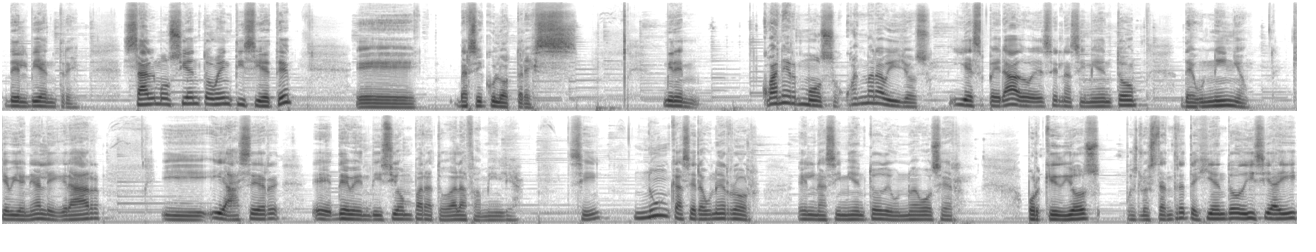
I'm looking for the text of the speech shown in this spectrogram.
del vientre. Salmo 127, eh, versículo 3. Miren, cuán hermoso, cuán maravilloso y esperado es el nacimiento de un niño que viene a alegrar y, a ser eh, de bendición para toda la familia. ¿sí? Nunca será un error el nacimiento de un nuevo ser, porque Dios pues lo está entretejiendo, dice ahí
